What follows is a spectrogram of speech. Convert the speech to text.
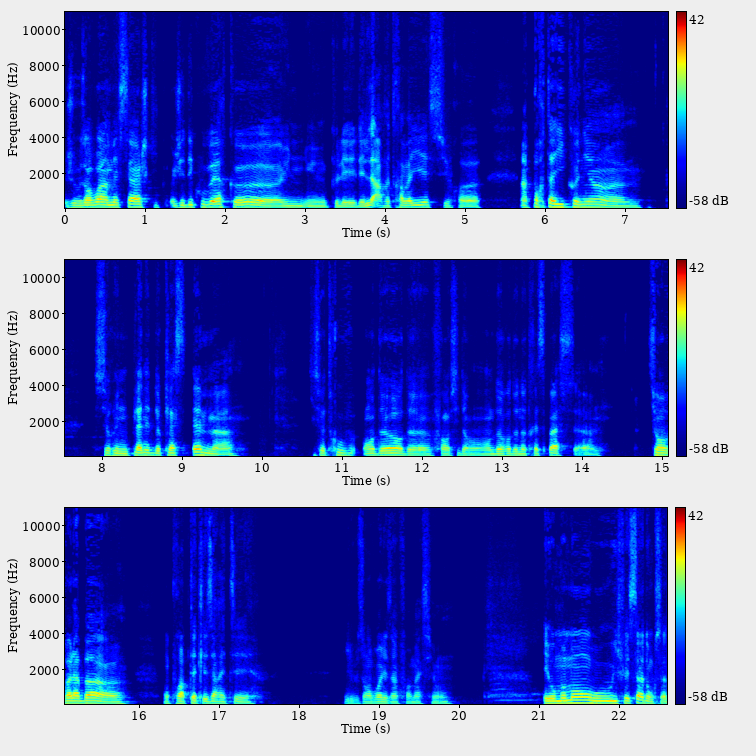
je vous envoie un message. J'ai découvert que, euh, une- que les, larves travaillaient sur euh, un portail iconien euh, sur une planète de classe M euh, qui se trouve en dehors de, enfin aussi en dehors de notre espace. euh. si on va là-bas, euh, on pourra peut-être les arrêter. Il vous envoie les informations. Et au moment où il fait ça, donc ça,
